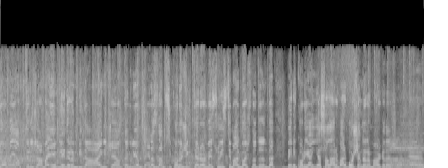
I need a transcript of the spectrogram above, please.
dövme yaptıracağıma evlenirim bir daha. Aynı şey anlatabiliyor musun? En azından psikolojik terör ve suistimal başladığında beni koruyan yasalar var. Boşanırım arkadaşlar. Evet.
